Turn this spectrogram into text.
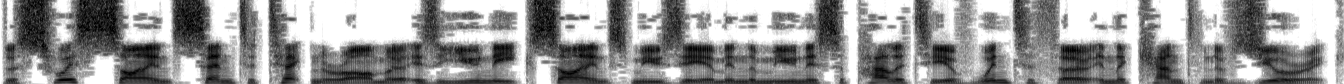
The Swiss Science Center Technorama is a unique science museum in the municipality of Winterthur in the canton of Zurich.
